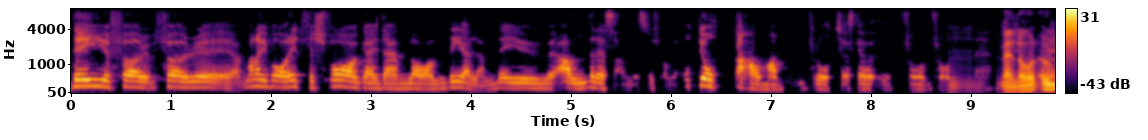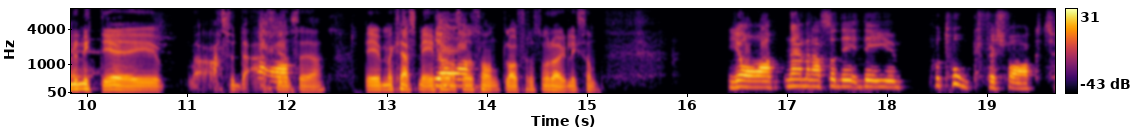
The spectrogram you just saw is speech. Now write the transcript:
det är ju för, för, eh, man har ju varit för svaga i den lagdelen. Det är ju alldeles, alldeles för svaga. 88 har man, förlåt, jag ska från... från mm. Eh, Men under 90 är ju, alltså där ja. ska jag säga. Det är, man krävs mer för ja. ett sånt lag för som Rögle liksom. Ja, nej men alltså det, det är ju på tok för svagt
